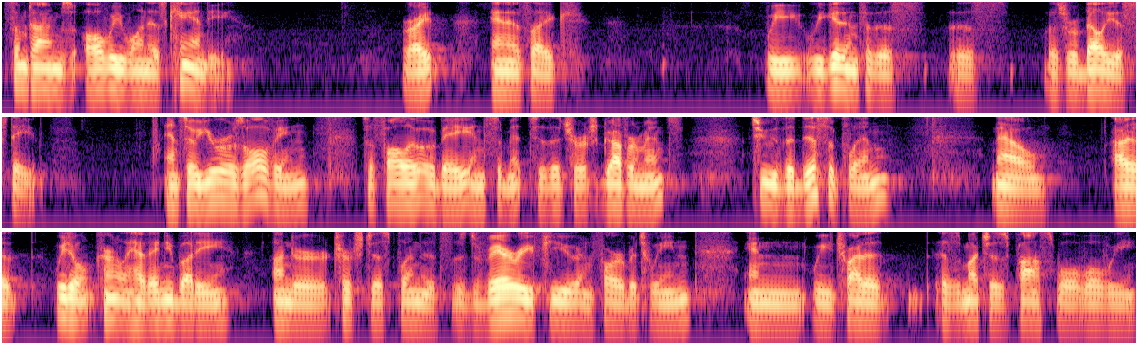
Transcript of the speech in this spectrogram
sometimes all we want is candy, right? and it's like we, we get into this, this, this rebellious state. And so you're resolving to follow, obey, and submit to the church government, to the discipline. Now, I, we don't currently have anybody under church discipline. It's, it's, very few and far between, and we try to, as much as possible, well, we,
